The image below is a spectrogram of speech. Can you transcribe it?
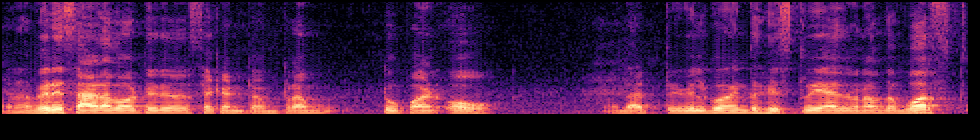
you know very sad about her second term Trump two point O that will go into history as one of the worst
